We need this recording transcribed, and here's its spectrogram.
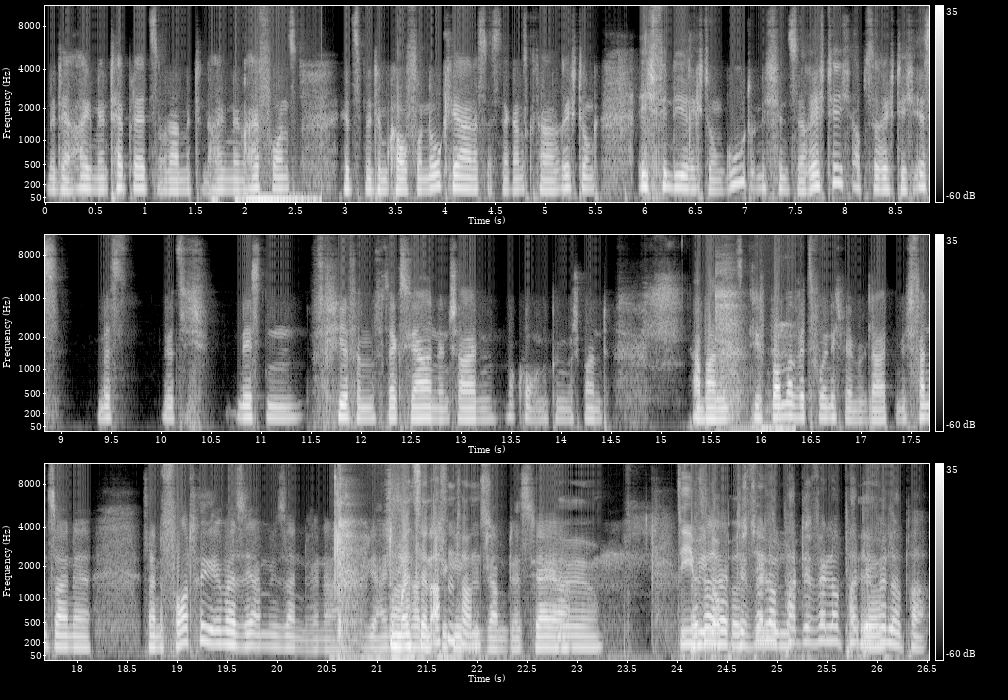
mit den eigenen Tablets oder mit den eigenen iPhones. Jetzt mit dem Kauf von Nokia, das ist eine ganz klare Richtung. Ich finde die Richtung gut und ich finde sie richtig. Ob sie richtig ist, müsst, Wird sich nächsten vier, fünf, sechs Jahren entscheiden. Mal gucken, bin gespannt. Aber Steve Bomber wird es wohl nicht mehr begleiten. Ich fand seine, seine Vorträge immer sehr amüsant, wenn er wie ein Du meinst den Affentanz? Ist. Ja, ja. ja, ja. Developer, Developer, Developer. Developer.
